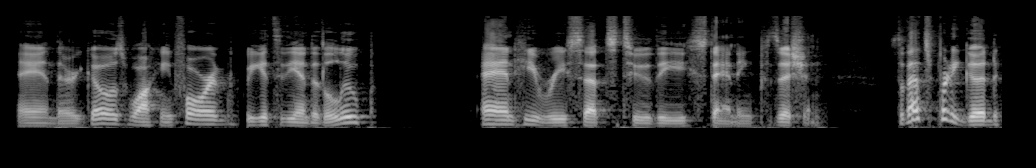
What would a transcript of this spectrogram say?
And there he goes, walking forward. We get to the end of the loop, and he resets to the standing position. So that's pretty good.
